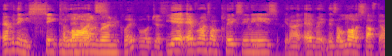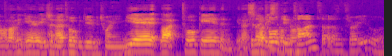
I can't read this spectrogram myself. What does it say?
everything is synced Is to everyone wearing a clip or just? yeah, everyone's on clicks in ears. You know, every there's a lot of stuff going on in the areas. You And they're know, talking to you between. yeah, like talking and you know, Do they Scotty's talk talking in on- time so it doesn't throw you? Or?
